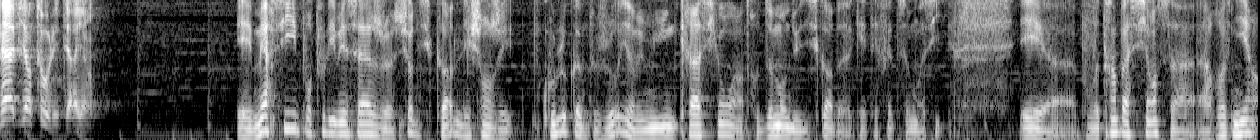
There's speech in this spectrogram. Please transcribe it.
À bientôt les terriens. Et merci pour tous les messages sur Discord, l'échanger. Cool comme toujours. Il y a même eu une création entre deux membres du Discord qui a été faite ce mois-ci. Et euh, pour votre impatience à, à revenir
